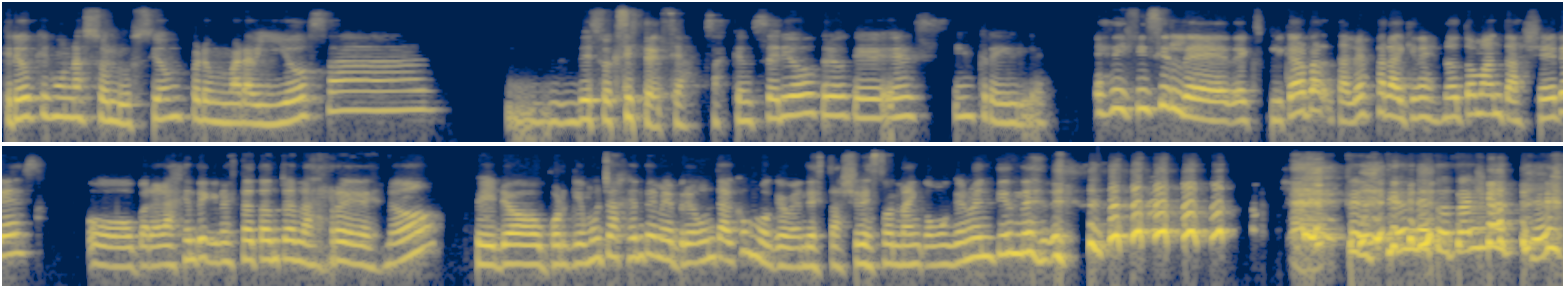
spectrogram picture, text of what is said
creo que es una solución, pero maravillosa de su existencia. O sea, es que en serio creo que es increíble. Es difícil de, de explicar, tal vez para quienes no toman talleres o para la gente que no está tanto en las redes, ¿no? pero porque mucha gente me pregunta, ¿cómo que vendes talleres online? Como que no entiendes. Te entiende totalmente.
